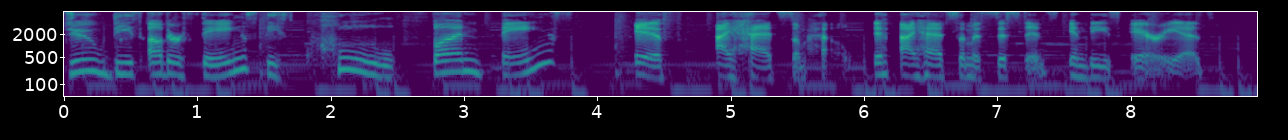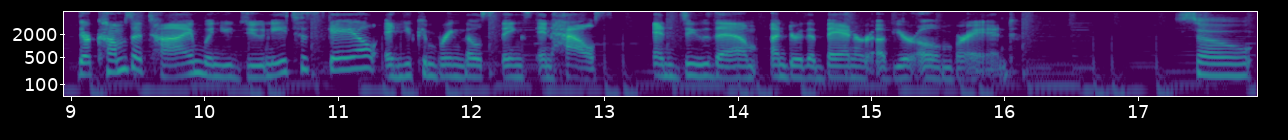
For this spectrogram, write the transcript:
do these other things, these cool, fun things, if I had some help, if I had some assistance in these areas. There comes a time when you do need to scale and you can bring those things in house and do them under the banner of your own brand. So,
